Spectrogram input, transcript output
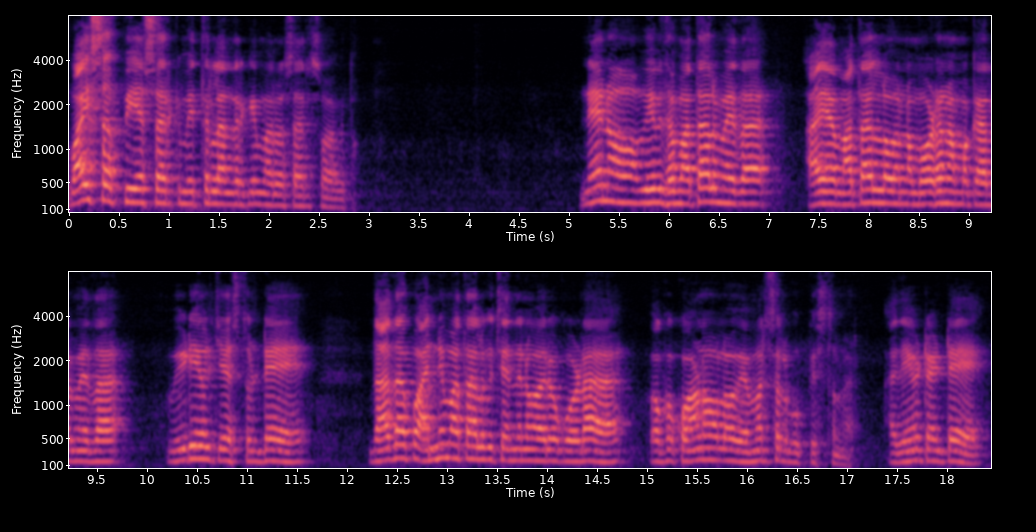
వాయిస్ ఆఫ్ పిఎస్ఆర్కి మిత్రులందరికీ మరోసారి స్వాగతం. నేను వివిధ మతాల మీద ఆయా మతాల్లో ఉన్న మూఢనమ్మకాల మీద వీడియోలు చేస్తుంటే దాదాపు అన్ని మతాలకు చెందిన వారు కూడా ఒక కోణంలో విమర్శలు గుప్పిస్తున్నారు. అదేమిటంటే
